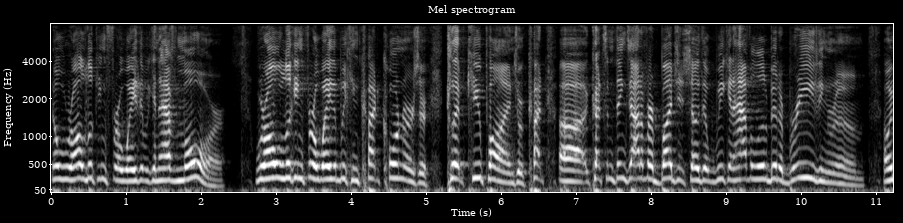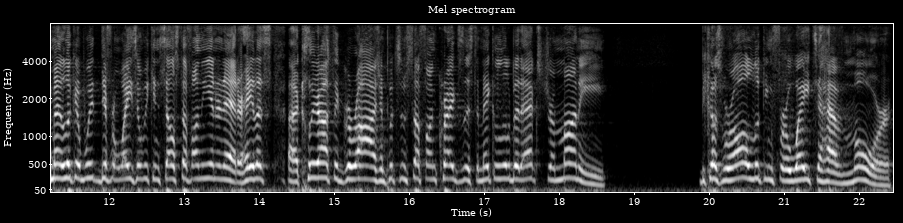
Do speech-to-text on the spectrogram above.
No, we're all looking for a way that we can have more. We're all looking for a way that we can cut corners or clip coupons or cut, uh, cut some things out of our budget so that we can have a little bit of breathing room. Or we might look at different ways that we can sell stuff on the internet. Or hey, let's uh, clear out the garage and put some stuff on Craigslist to make a little bit extra money. Because we're all looking for a way to have more.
